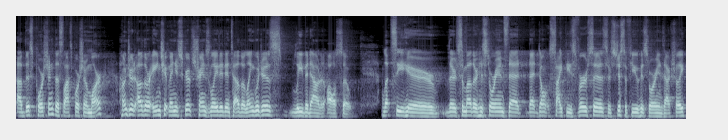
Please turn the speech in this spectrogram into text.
of this portion, this last portion of Mark. 100 other ancient manuscripts translated into other languages leave it out also. Let's see here. There's some other historians that, that don't cite these verses. There's just a few historians, actually.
